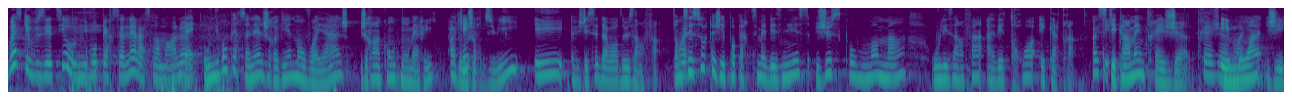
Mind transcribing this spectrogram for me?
où est-ce que vous étiez au niveau personnel à ce moment-là? Bien, au niveau personnel, je reviens de mon voyage, je rencontre mon mari OK. d'aujourd'hui et euh, je décide d'avoir deux enfants. Donc, Ouais. c'est sûr que j'ai pas parti ma business jusqu'au moment où les enfants avaient 3 et 4 ans, ce qui est quand même très jeune. Très jeune, et ouais. moi, j'ai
